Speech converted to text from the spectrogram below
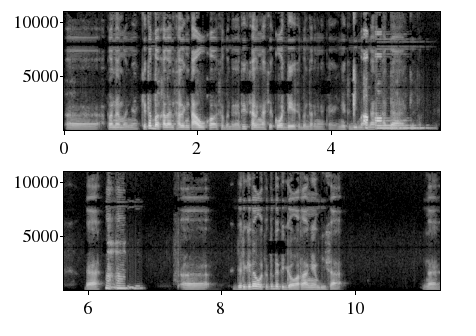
uh, apa namanya? Kita bakalan saling tahu kok sebenarnya nanti saling ngasih kode sebenarnya kayak ini tuh di mana oh. ada gitu. Dah. Mm -mm. Uh, jadi kita waktu itu ada tiga orang yang bisa. Nah,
